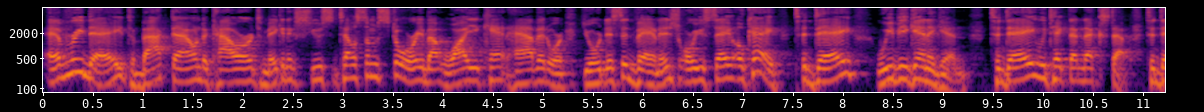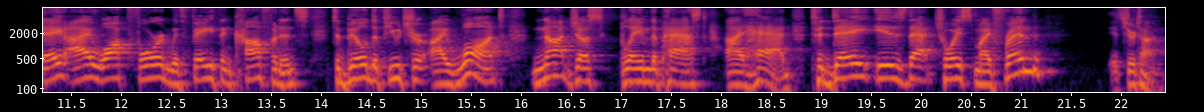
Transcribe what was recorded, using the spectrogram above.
every day to back down, to cower, to make an excuse, to tell some story about why you can't have it or you're disadvantaged. Or you say, okay, today we begin again. Today we take that next step. Today I walk forward with faith and confidence to build the future I want, not just blame the past I had. Today is that choice, my friend, it's your time.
